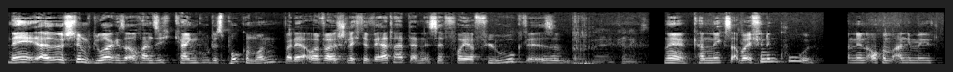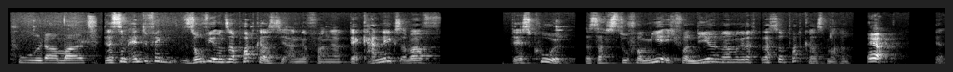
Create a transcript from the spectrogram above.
Nee, also stimmt, Glurak ist auch an sich kein gutes Pokémon, weil der einfach schlechte Werte hat. Dann ist der Feuerflug. Der ist, pff, Naja, kann nix. nee, kann nix. Aber ich finde ihn cool. Fand den auch im Anime cool damals. Das ist im Endeffekt so, wie unser Podcast hier angefangen hat. Der kann nichts, aber der ist cool. Das sagst du von mir, ich von dir und dann haben wir gedacht, lass doch Podcast machen. Ja. Ja.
